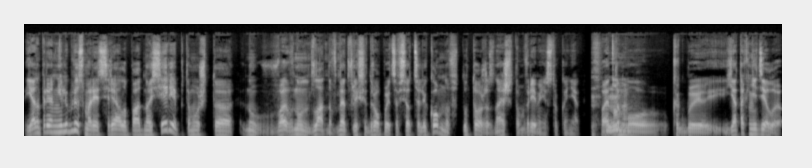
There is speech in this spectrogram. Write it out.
Я, например, не люблю смотреть сериалы по одной серии, потому что, ну, в- ну ладно, в Netflix дропается все целиком, но ну, тоже, знаешь, там времени столько нет. Поэтому, как бы, я так не делаю.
